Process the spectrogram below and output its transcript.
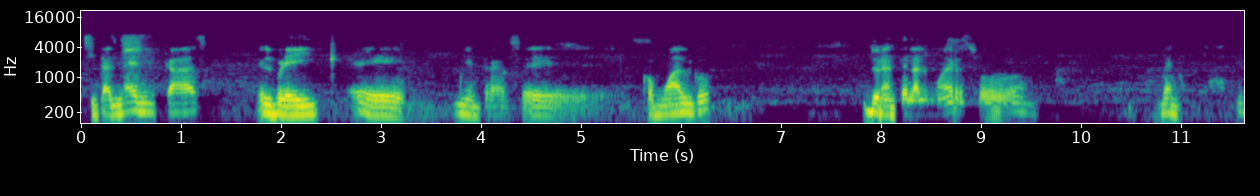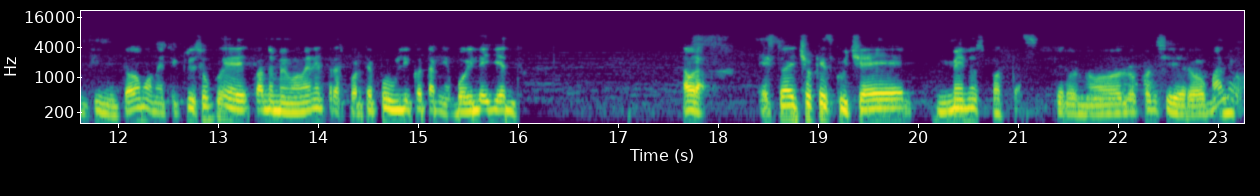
citas médicas, el break, eh, mientras eh, como algo, durante el almuerzo, bueno, en fin, en todo momento, incluso pues, cuando me muevo en el transporte público también voy leyendo. Ahora, esto ha hecho que escuche menos podcasts, pero no lo considero malo,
